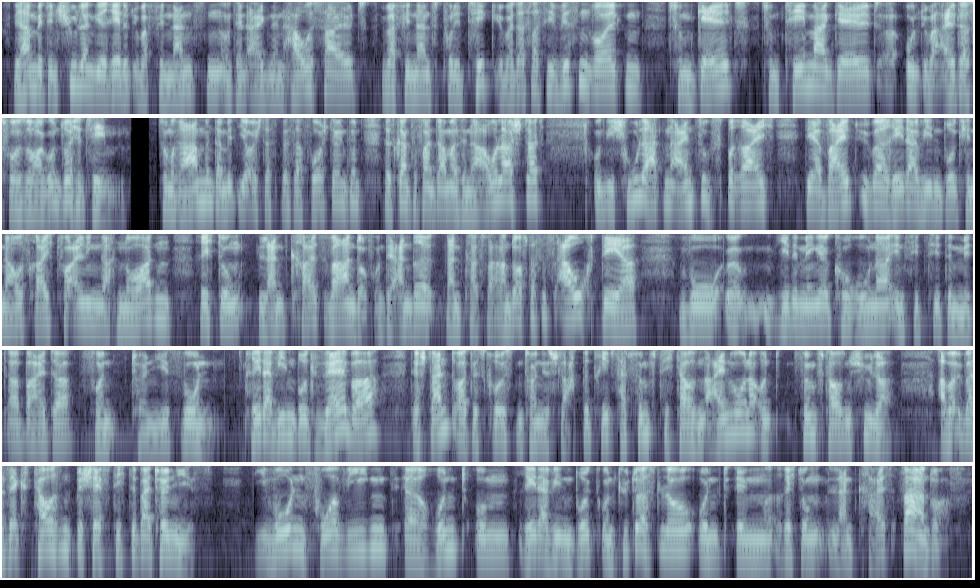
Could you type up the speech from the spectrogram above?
Wir haben mit den Schülern geredet über Finanzen und den eigenen Haushalt, über Finanzpolitik, über das, was sie wissen wollten, zum Geld, zum Thema Geld äh, und über Altersvorsorge und solche Themen zum Rahmen, damit ihr euch das besser vorstellen könnt. Das Ganze fand damals in der Aula statt und die Schule hat einen Einzugsbereich, der weit über Reda Wiedenbrück hinausreicht, vor allen Dingen nach Norden Richtung Landkreis Warendorf. Und der andere Landkreis Warendorf, das ist auch der, wo äh, jede Menge Corona-infizierte Mitarbeiter von Tönnies wohnen. Reda Wiedenbrück selber, der Standort des größten Tönnies Schlachtbetriebs, hat 50.000 Einwohner und 5.000 Schüler, aber über 6.000 Beschäftigte bei Tönnies. Die wohnen vorwiegend äh, rund um Reda Wiedenbrück und Gütersloh und in Richtung Landkreis Warendorf.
